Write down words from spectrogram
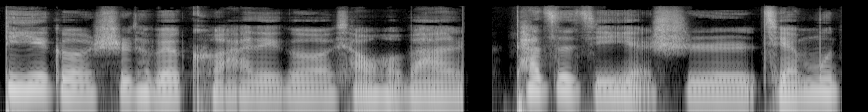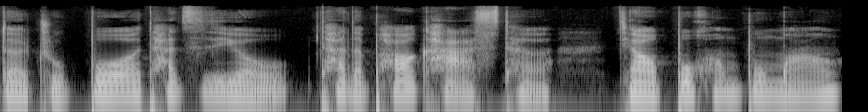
第一个是特别可爱的一个小伙伴，他自己也是节目的主播，他自己有他的 podcast 叫不慌不忙。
